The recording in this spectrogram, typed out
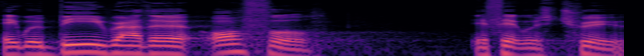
it would be rather awful if it was true.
